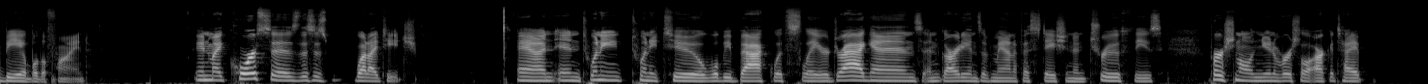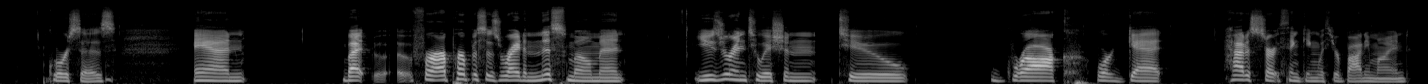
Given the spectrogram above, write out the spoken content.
be able to find. In my courses, this is what I teach. And in 2022, we'll be back with Slayer Dragons and Guardians of Manifestation and Truth, these personal and universal archetype courses. And, but uh, for our purposes, right in this moment, use your intuition to grok or get how to start thinking with your body mind.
